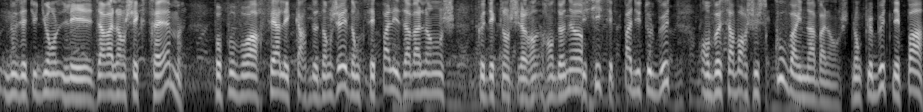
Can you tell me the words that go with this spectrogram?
Nous étudions les avalanches extrêmes pour pouvoir faire les cartes de danger. Donc, ce n'est pas les avalanches que déclenchent les ran- randonneurs. Ici, ce n'est pas du tout le but. On veut savoir jusqu'où va une avalanche. Donc, le but n'est pas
